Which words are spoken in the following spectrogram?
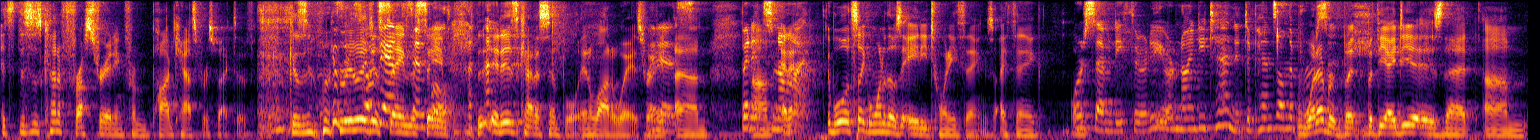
It's this is kind of frustrating from a podcast perspective because we're really so just saying damn the same. It is kind of simple in a lot of ways, right? Um. But it's and not. it- well, it's like one of those 80-20 things. I think or 70-30 or 90-10 it depends on the person whatever but but the idea is that um,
